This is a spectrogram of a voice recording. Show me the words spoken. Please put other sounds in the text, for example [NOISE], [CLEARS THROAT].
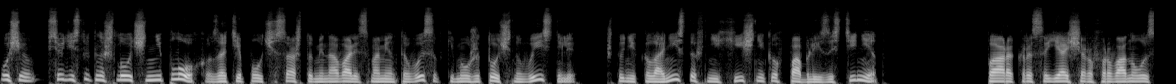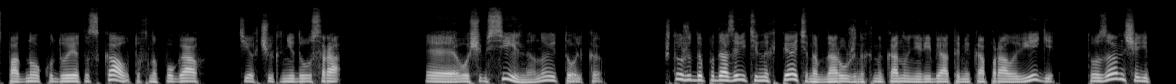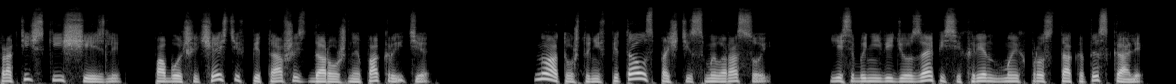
В общем, все действительно шло очень неплохо. За те полчаса, что миновали с момента высадки, мы уже точно выяснили, что ни колонистов, ни хищников поблизости нет. Пара крысоящеров рванула из-под ног у дуэта скаутов, напугав тех чуть ли не до усра. Э, в общем, сильно, но и только. Что же до подозрительных пятен, обнаруженных накануне ребятами Капрала Веги, то за ночь они практически исчезли, по большей части впитавшись в дорожное покрытие. Ну а то, что не впиталось, почти смыло росой. Если бы не видеозаписи, хрен бы мы их просто так отыскали.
